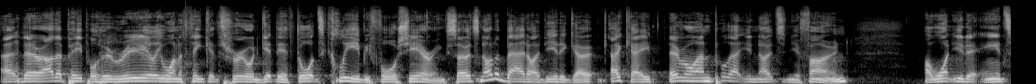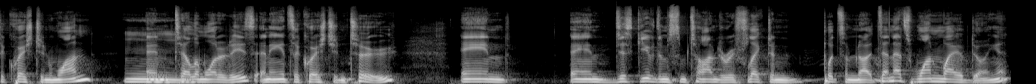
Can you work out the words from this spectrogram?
uh, there are other people who really want to think it through and get their thoughts clear before sharing. So it's not a bad idea to go, okay, everyone, pull out your notes and your phone. I want you to answer question one and tell them what it is, and answer question two, and and just give them some time to reflect and put some notes. And that's one way of doing it.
